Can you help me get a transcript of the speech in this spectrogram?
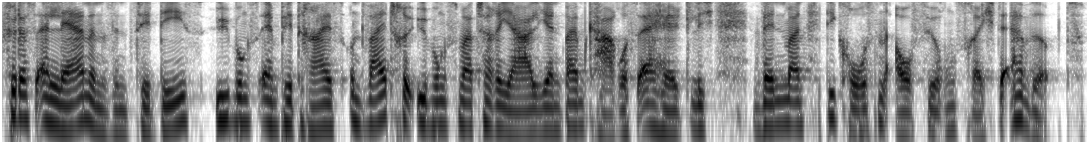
Für das Erlernen sind CDs, Übungs-MP3s und weitere Übungsmaterialien beim Karus erhältlich, wenn man die großen Aufführungsrechte erwirbt.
